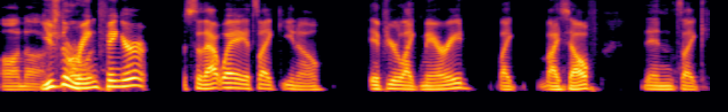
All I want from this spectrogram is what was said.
on. Uh, use the Charlotte. ring finger, so that way it's like you know, if you're like married, like myself, then it's like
